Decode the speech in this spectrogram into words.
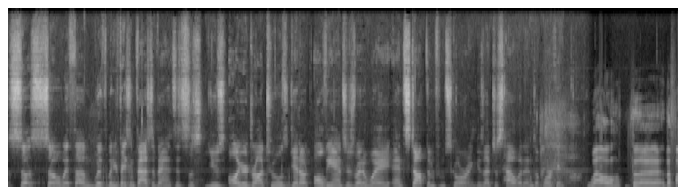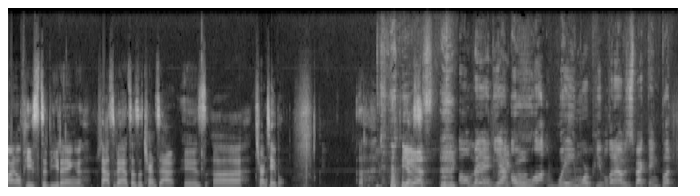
so so with um with when you're facing fast advance, it's just use all your draw tools, get out all the answers right away, and stop them from scoring. Is that just how it ends up working? Well, the the final piece to beating fast advance, as it turns out, is uh, turntable. Uh, yes. Oh man, Very- yeah, very cool. a lot, way more people than I was expecting. But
